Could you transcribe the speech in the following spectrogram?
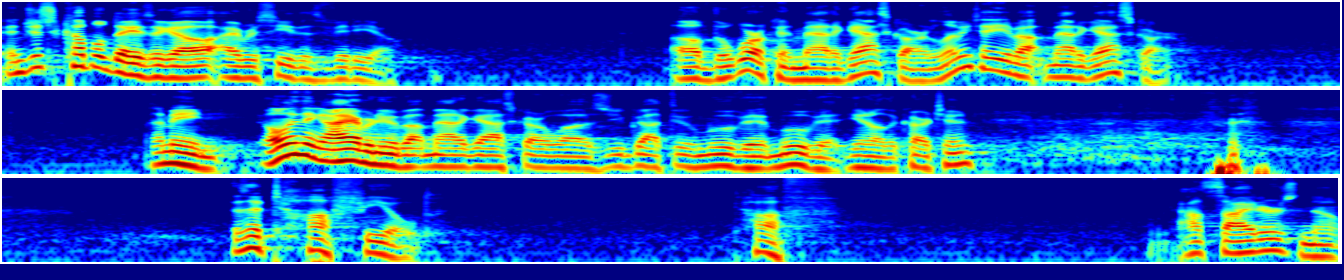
And just a couple days ago, I received this video of the work in Madagascar. And let me tell you about Madagascar. I mean, the only thing I ever knew about Madagascar was you got to move it, move it, you know, the cartoon. it's a tough field. Tough. Outsiders? No.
